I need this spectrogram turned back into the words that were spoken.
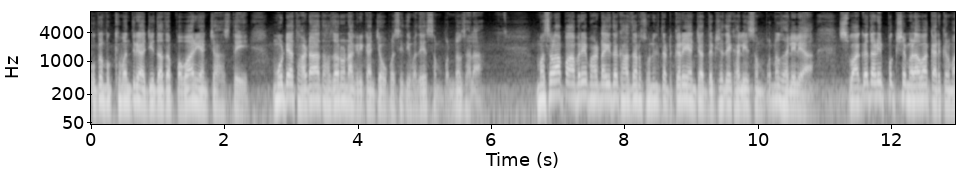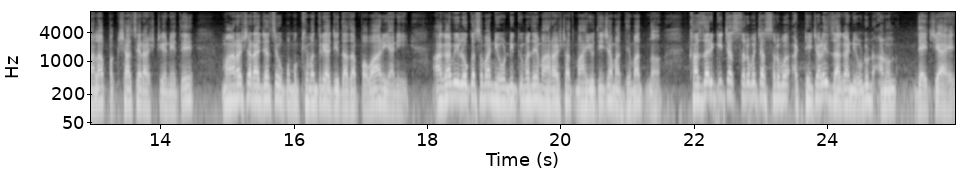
उपमुख्यमंत्री अजितदादा पवार यांच्या हस्ते मोठ्या थाटात हजारो नागरिकांच्या उपस्थितीमध्ये संपन्न झाला. म्हसळा पाभरे फाटा इथं खासदार सुनील तटकरे यांच्या अध्यक्षतेखाली संपन्न झालेल्या स्वागत आणि पक्ष मेळावा कार्यक्रमाला पक्षाचे राष्ट्रीय नेते महाराष्ट्र राज्याचे उपमुख्यमंत्री अजितदादा पवार यांनी आगामी लोकसभा निवडणुकीमध्ये महाराष्ट्रात महायुतीच्या माध्यमातून खासदारकीच्या सर्वच्या सर्व अठ्ठेचाळीस जागा निवडून आणून द्यायची आहेत.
